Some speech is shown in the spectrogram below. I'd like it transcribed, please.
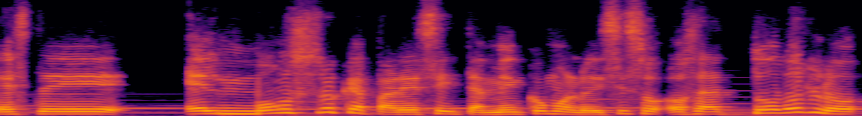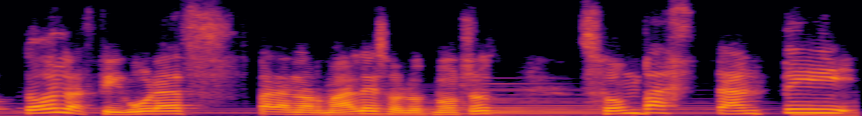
Este, el monstruo que aparece y también como lo dices, o, sea, todos lo, todas las figuras paranormales o los monstruos son bastante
